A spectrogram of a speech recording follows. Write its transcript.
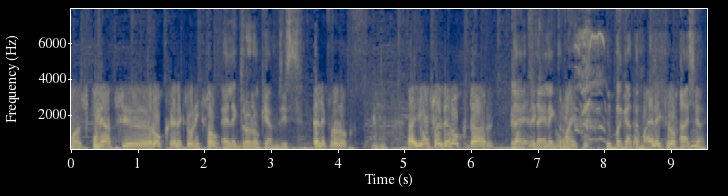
Mă spuneați uh, rock, electronic sau? Electro-rock, am zis. Electro-rock. Mhm. E un fel de rock, dar Da, mai electric, da, electro. nu mai cu... Băgat Da, în... mai electro. Așa.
